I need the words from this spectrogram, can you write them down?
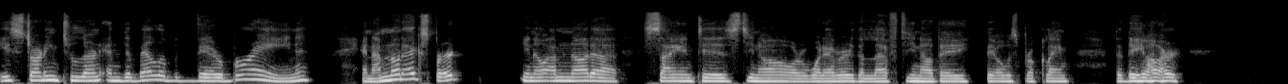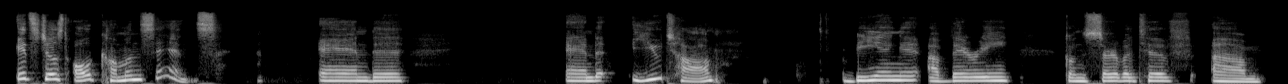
is starting to learn and develop their brain, and I'm not expert, you know, I'm not a scientist, you know, or whatever the left, you know, they they always proclaim that they are. It's just all common sense, and uh, and Utah, being a very conservative, um,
